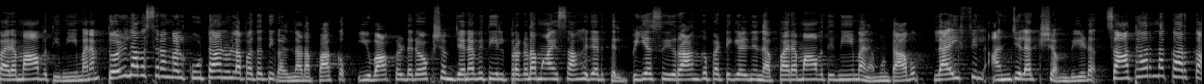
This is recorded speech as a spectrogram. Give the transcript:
പരമാവധി നിയമനം തൊഴിലവസരങ്ങൾ കൂട്ടാനുള്ള പദ്ധതികൾ നടപ്പാക്കും. യുവാക്കളുടെ രോക്ഷം ജനവിധിയിൽ പ്രകടമായ സാഹചര്യത്തിൽ പി എസ് സി റാങ്ക് പട്ടികയിൽ നിന്ന് പരമാവധി നിയമനം ഉണ്ടാവും. ലൈഫിൽ അഞ്ച് ലക്ഷം വീട്. സാധാരണക്കാർക്ക്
